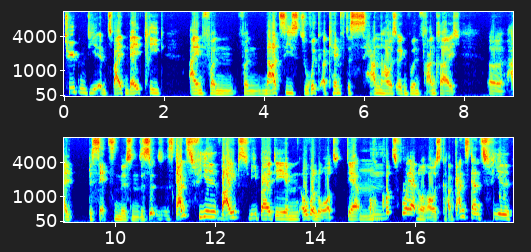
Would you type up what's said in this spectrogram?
Typen, die im Zweiten Weltkrieg ein von, von Nazis zurückerkämpftes Herrenhaus irgendwo in Frankreich äh, halt besetzen müssen. Das ist, ist ganz viel Vibes wie bei dem Overlord, der Mhm. auch kurz vorher nur rauskam. Ganz, ganz viel,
